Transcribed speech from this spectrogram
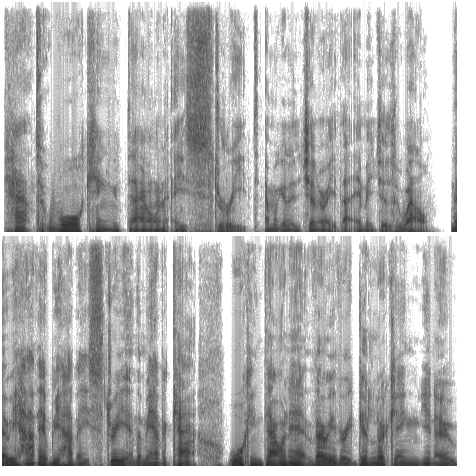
cat walking down a street and we're going to generate that image as well. There we have it. We have a street and then we have a cat walking down it. Very, very good looking, you know,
